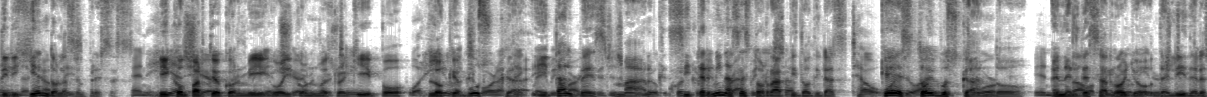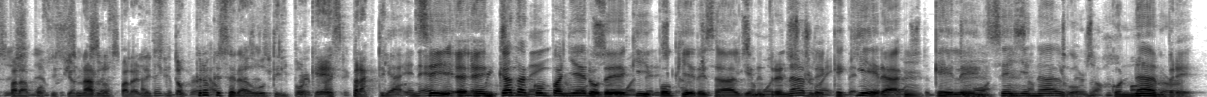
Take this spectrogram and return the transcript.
dirigiendo las empresas. Y compartió conmigo y con nuestro equipo lo que busca. Y tal vez, Mark, si terminas esto rápido, dirás, ¿qué estoy buscando en el desarrollo de líderes para posicionarlos para el éxito? Creo que será útil porque es práctico. Sí, en cada compañero de equipo quieres a alguien entrenable que quiera que le enseñen algo, con hambre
